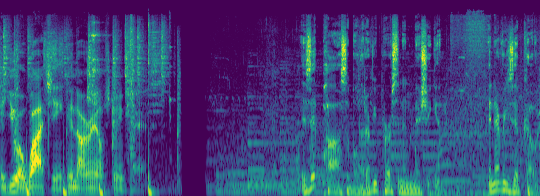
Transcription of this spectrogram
and you are watching NRM Streamcast. Is it possible that every person in Michigan, in every zip code,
